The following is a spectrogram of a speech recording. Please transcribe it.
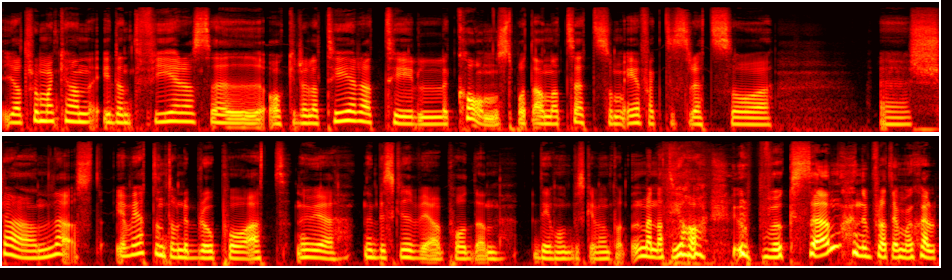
jag tror man kan identifiera sig och relatera till konst på ett annat sätt som är faktiskt rätt så eh, könlöst. Jag vet inte om det beror på att, nu, är, nu beskriver jag podden, det hon beskriver podden, men att jag är uppvuxen, nu pratar jag om mig själv,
